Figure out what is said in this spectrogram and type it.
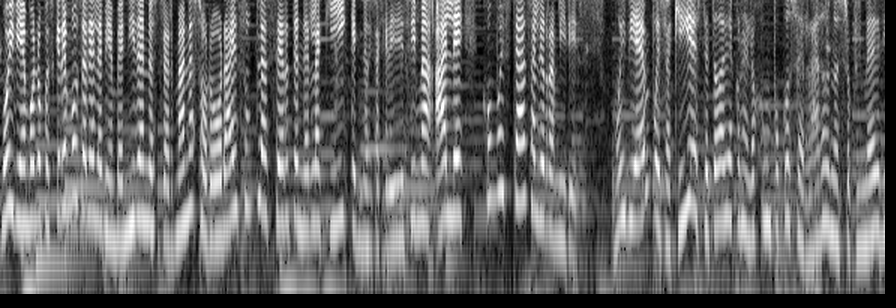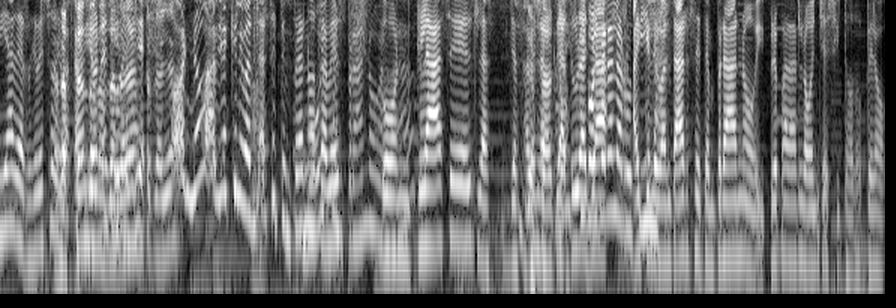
Muy bien, bueno, pues queremos darle la bienvenida a nuestra hermana Sorora. Es un placer tenerla aquí, que nuestra queridísima Ale. ¿Cómo estás, Ale Ramírez? Muy bien, pues aquí este todavía con el ojo un poco cerrado, nuestro primer día de regreso de vacaciones. y es ¿verdad, así de, oh no, había que levantarse temprano Muy otra vez con clases, las ya saben las criaturas Sí, ya a la hay que levantarse temprano y preparar lonches y todo, pero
